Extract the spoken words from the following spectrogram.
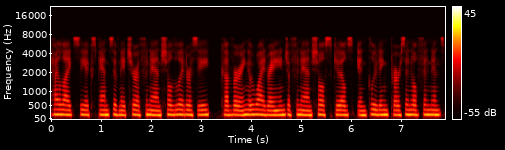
highlights the expansive nature of financial literacy, covering a wide range of financial skills, including personal finance,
